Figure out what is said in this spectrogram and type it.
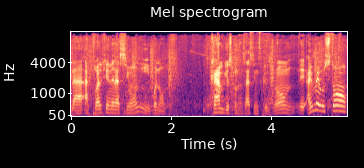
la actual generación y bueno, cambios con Assassin's Creed, ¿no? Eh, a mí me gustó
